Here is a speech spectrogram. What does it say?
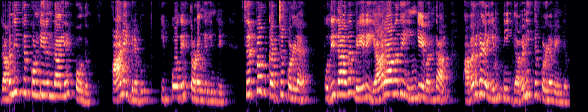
கவனித்துக் கொண்டிருந்தாலே போதும். ஆணை பிரபு இப்போதே தொடங்குகின்றேன். சிற்பம் கற்றுக்கொள்ள புதிதாக வேறு யாராவது இங்கே வந்தால் அவர்களையும் நீ கவனித்துக் கொள்ள வேண்டும்.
